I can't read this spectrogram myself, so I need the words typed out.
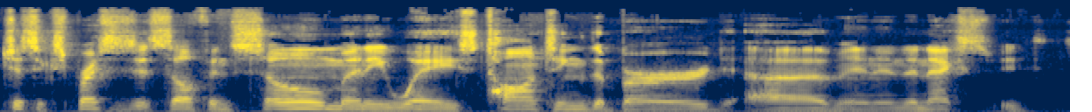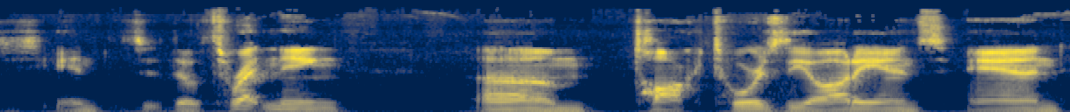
just expresses itself in so many ways, taunting the bird, uh, and in the next, it, and the threatening um, talk towards the audience, and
